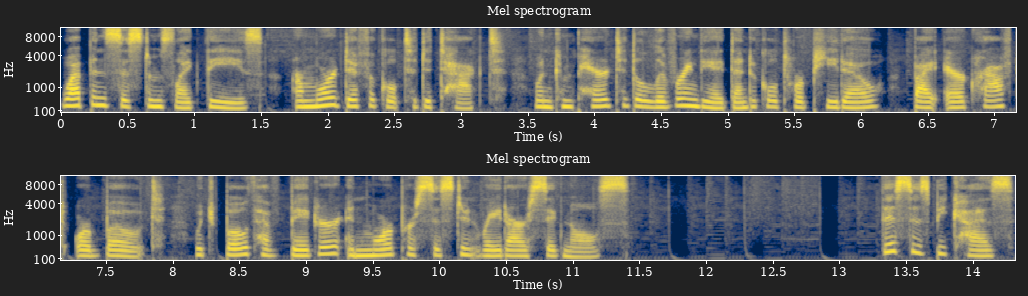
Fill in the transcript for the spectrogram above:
Weapon systems like these are more difficult to detect when compared to delivering the identical torpedo by aircraft or boat, which both have bigger and more persistent radar signals. This is because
